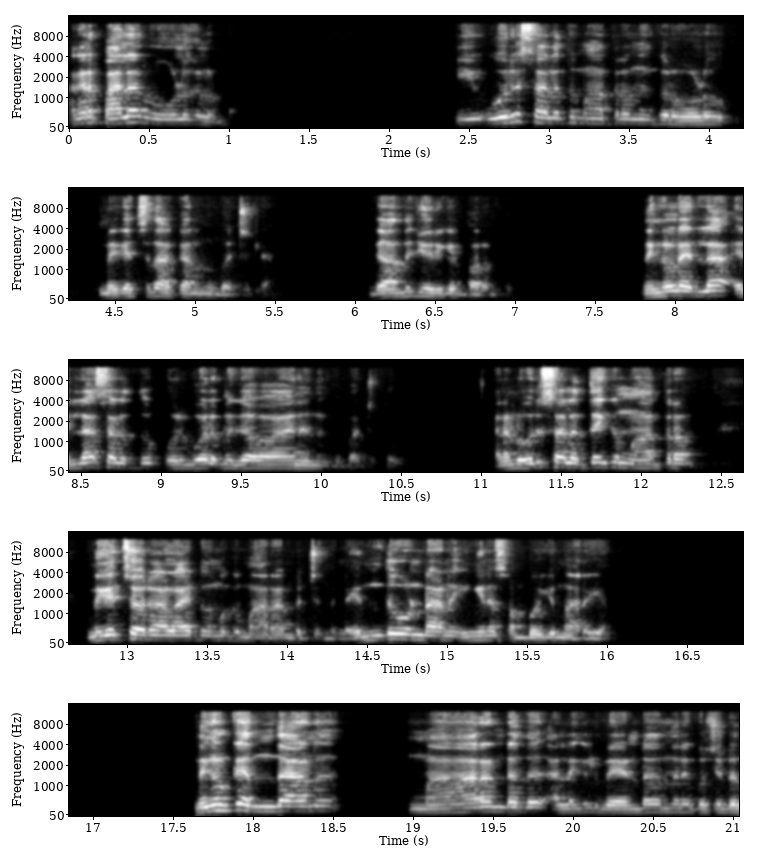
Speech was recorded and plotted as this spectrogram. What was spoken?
അങ്ങനെ പല റോളുകളുണ്ട് ഈ ഒരു സ്ഥലത്ത് മാത്രം നിങ്ങൾക്ക് റോൾ മികച്ചതാക്കാനൊന്നും പറ്റില്ല. ഗാന്ധിജി ഒരിക്കൽ പറഞ്ഞു നിങ്ങളുടെ എല്ലാ എല്ലാ സ്ഥലത്തും ഒരുപോലെ മികവാകാനേ നിങ്ങൾക്ക് പറ്റത്തുള്ളൂ. അല്ലാണ്ട് ഒരു സ്ഥലത്തേക്ക് മാത്രം മികച്ച ഒരാളായിട്ട് നമുക്ക് മാറാൻ പറ്റുന്നില്ല. എന്തുകൊണ്ടാണ് ഇങ്ങനെ സംഭവിക്കുന്നത് അറിയാം? നിങ്ങൾക്ക് എന്താണ് മാറേണ്ടത് അല്ലെങ്കിൽ വേണ്ടതെന്നതിനെ കുറിച്ചിട്ട്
